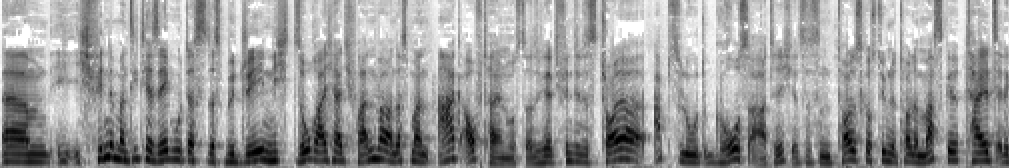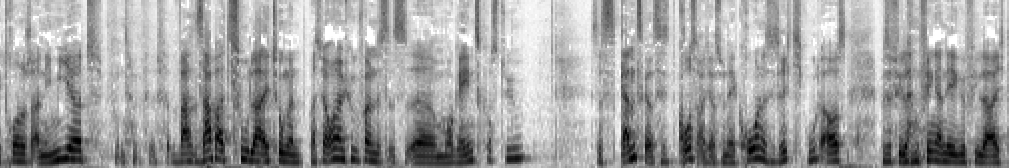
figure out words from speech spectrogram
Ähm, ich, finde, man sieht ja sehr gut, dass das Budget nicht so reichhaltig vorhanden war und dass man arg aufteilen musste. Also ich finde Destroyer absolut großartig. Es ist ein tolles Kostüm, eine tolle Maske, teils elektronisch animiert, Sabbat-Zuleitungen. Was mir auch nicht gut gefallen ist, ist äh, Morganes Kostüm. Es ist ganz, ganz, es sieht großartig aus. Und der Krone sieht richtig gut aus. Bisschen viel langen Fingernägel vielleicht.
